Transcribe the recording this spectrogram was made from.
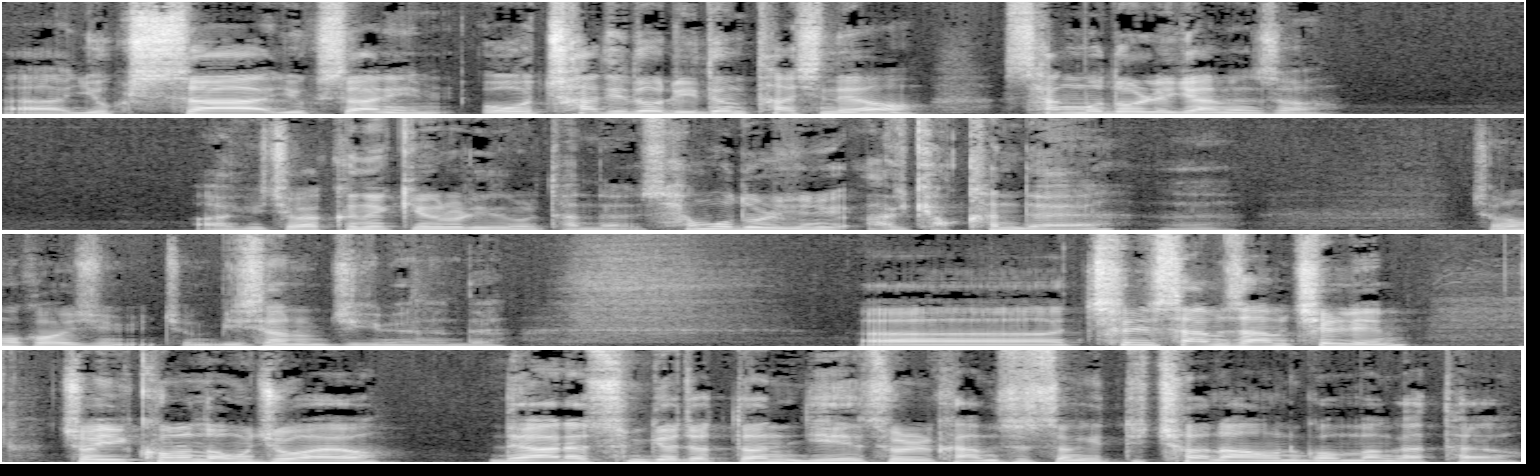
아, 6464님, 오, 차디도 리듬 탓이네요. 상모 돌리기 하면서. 아, 이게 제가 그 느낌으로 리듬을 탔나요? 상모 돌리기는 아주 격한데. 네. 저는 뭐 거의 좀, 좀 미세한 움직임이었는데. 아, 7337님, 저 이 코너 너무 좋아요. 내 안에 숨겨졌던 예술 감수성이 뛰쳐나오는 것만 같아요.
